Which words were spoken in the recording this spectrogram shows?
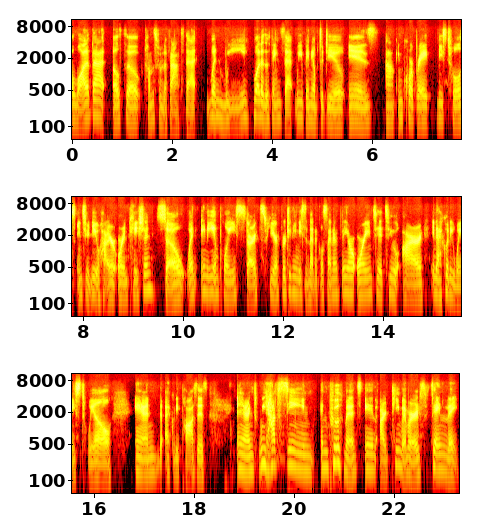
a lot of that also comes from the fact that when we one of the things that we've been able to do is um, incorporate these tools into new hire orientation. So when any employee starts here at Virginia Mason Medical Center, they are oriented to our inequity waste wheel and equity pauses. And we have seen improvements in our team members saying they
